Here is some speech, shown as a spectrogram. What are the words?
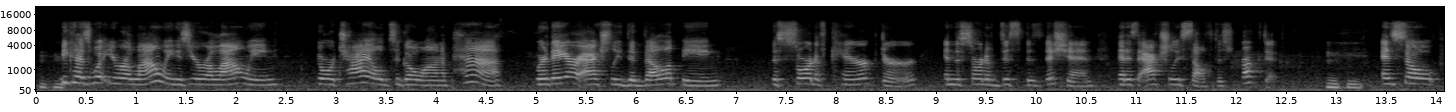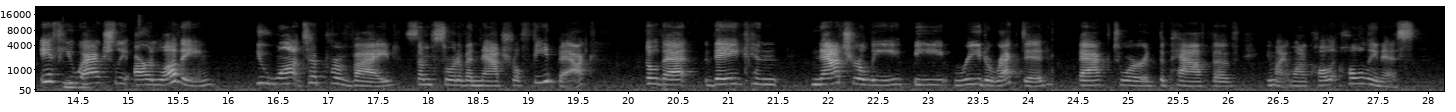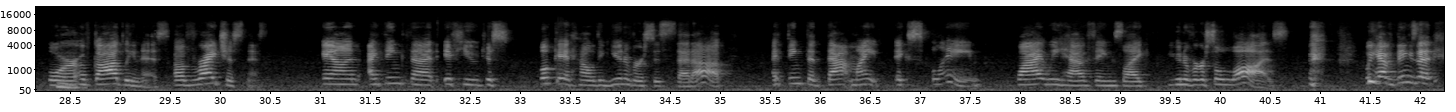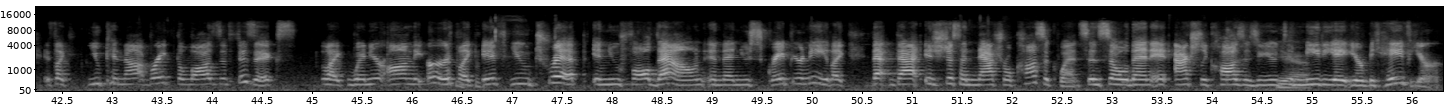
Mhm. because what you're allowing is you're allowing your child to go on a path where they are actually developing the sort of character and the sort of disposition that is actually self-destructive Mhm. and so, if you Mhm. actually are loving, you want to provide some sort of a natural feedback so that they can naturally be redirected back toward the path of, you might want to call it holiness or Mhm. of godliness, of righteousness. And I think that if you just look at how the universe is set up, I think that that might explain why we have things like universal laws we have things that it's like you cannot break the laws of physics like when you're on the earth like if you trip and you fall down and then you scrape your knee like that that is just a natural consequence. And so then it actually causes you to mediate your behavior.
